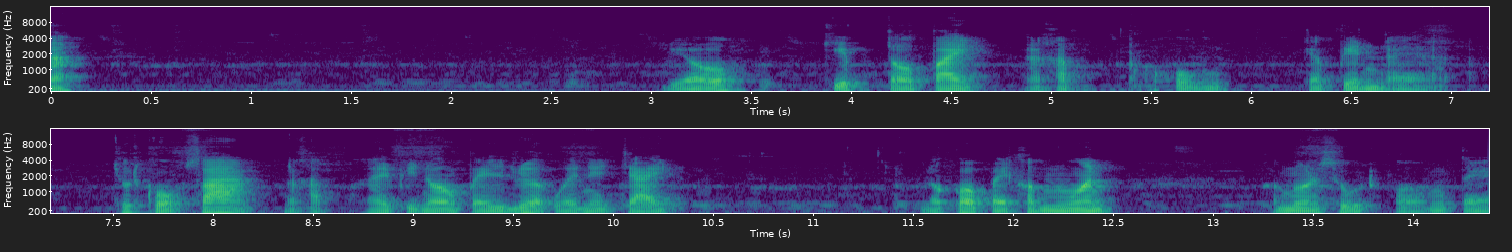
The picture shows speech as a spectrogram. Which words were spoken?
นะ เดี๋ยวคลิปต่อไปนะครับ คงจะเป็นชุดโครงสร้างนะครับ ให้พี่น้องไปเลือกไว้ในใจ แล้วก็ไปคำนวณคำนวณสูตรของแต่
